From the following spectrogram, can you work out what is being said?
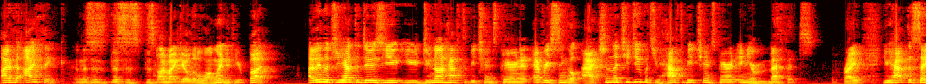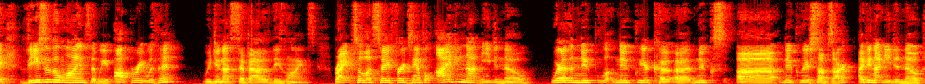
I, I think, and this is this is this I might get a little long winded here, but I think that you have to do is you you do not have to be transparent in every single action that you do, but you have to be transparent in your methods, right? You have to say these are the lines that we operate within. We do not step out of these lines, right? So let's say, for example, I do not need to know where the nucle- nuclear co- uh, nukes uh, nuclear subs are. I do not need to know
